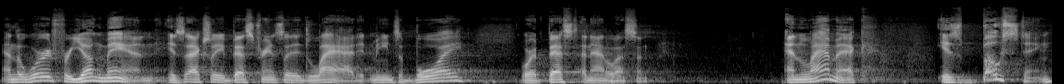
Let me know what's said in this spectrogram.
And the word for young man is actually best translated lad. It means a boy or at best an adolescent. And Lamech is boasting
